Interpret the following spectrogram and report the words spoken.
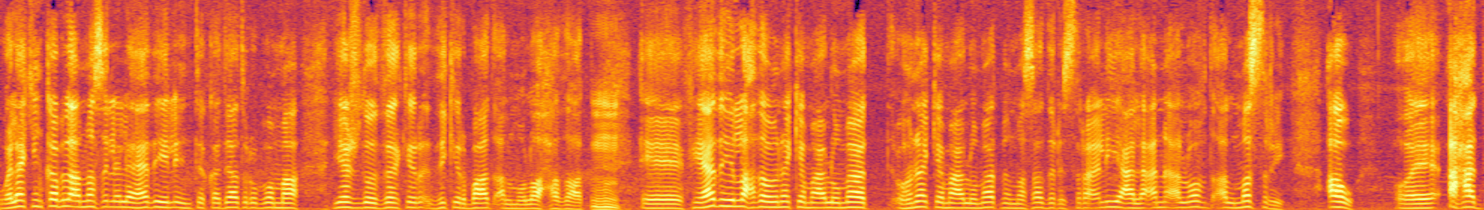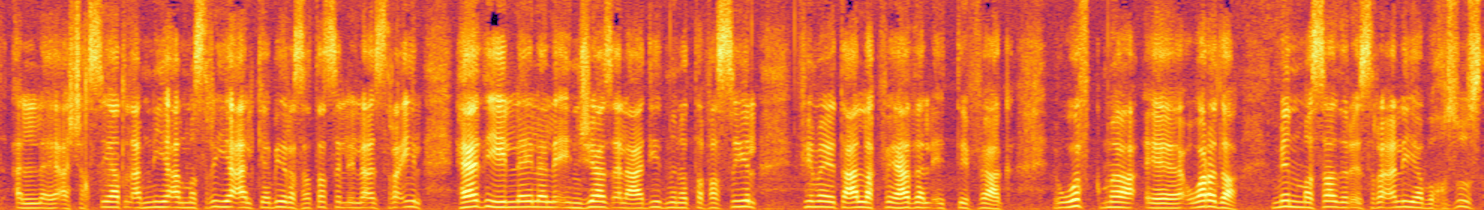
ولكن قبل أن نصل إلى هذه الانتقادات ربما يجدر ذكر ذكر بعض الملاحظات. في هذه اللحظة هناك معلومات هناك معلومات من مصادر إسرائيلية على أن الوفد المصري أو أحد الشخصيات الأمنية المصرية الكبيرة ستصل إلى إسرائيل هذه الليلة لإنجاز العديد من التفاصيل فيما يتعلق في هذا الاتفاق. وفق ما ورد من مصادر إسرائيلية بخصوص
